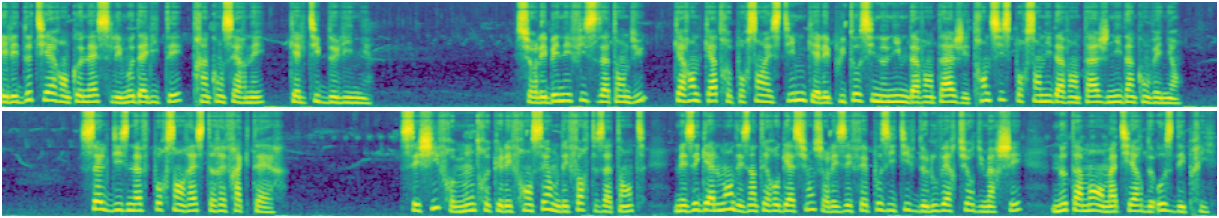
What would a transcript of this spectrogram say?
Et les deux tiers en connaissent les modalités, train concerné, quel type de ligne. Sur les bénéfices attendus, 44% estiment qu'elle est plutôt synonyme d'avantage et 36% ni d'avantage ni d'inconvénient. Seuls 19% restent réfractaires. Ces chiffres montrent que les Français ont des fortes attentes, mais également des interrogations sur les effets positifs de l'ouverture du marché, notamment en matière de hausse des prix.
